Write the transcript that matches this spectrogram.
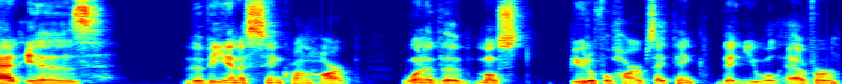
That is the Vienna Synchron harp, one of the most beautiful harps I think that you will ever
